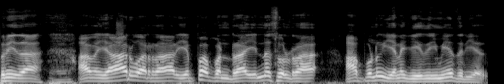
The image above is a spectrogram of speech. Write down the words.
புரியுதா? அவன் யார் வர்றார் எப்போ பண்ணுறா என்ன சொல்கிறா அப்படின்னு எனக்கு எதுவுமே தெரியாது.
